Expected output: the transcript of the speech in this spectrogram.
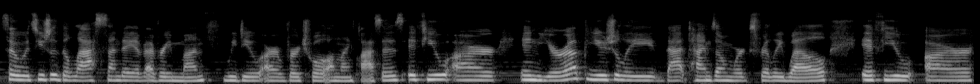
so it's usually the last sunday of every month we do our virtual online classes if you are in europe usually that time zone works really well if you are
